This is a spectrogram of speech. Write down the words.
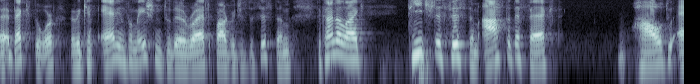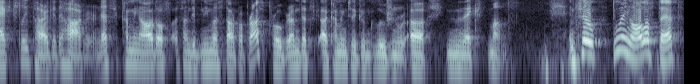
a backdoor where we can add information to the red part, which is the system, to kind of like teach the system after the fact how to actually target the hardware. And that's coming out of Sandeep Neema's DARPA Plus program that's uh, coming to a conclusion uh, in the next month. And so doing all of that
